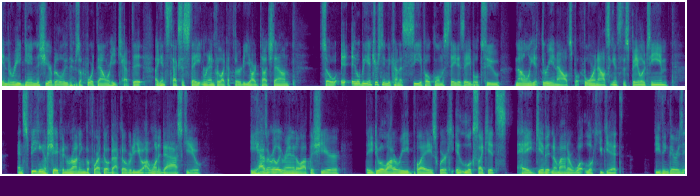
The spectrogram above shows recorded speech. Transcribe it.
in the read game this year, but I believe there's a fourth down where he kept it against Texas State and ran for like a 30 yard touchdown. So it, it'll be interesting to kind of see if Oklahoma State is able to not only get three and outs, but four and outs against this Baylor team. And speaking of Shapen running, before I throw it back over to you, I wanted to ask you he hasn't really ran it a lot this year. They do a lot of read plays where it looks like it's, hey, give it no matter what look you get. Do you think there is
